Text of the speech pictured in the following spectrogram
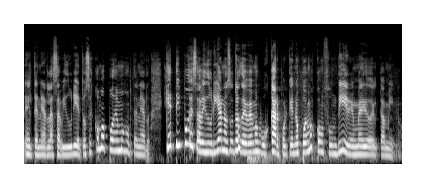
el tener la sabiduría. Entonces, ¿cómo podemos obtenerla? ¿Qué tipo de sabiduría nosotros debemos buscar? Porque nos podemos confundir en medio del camino,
